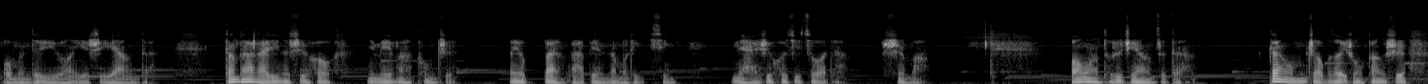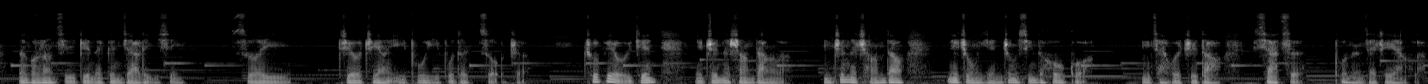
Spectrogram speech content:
我们的欲望也是一样的。当他来临的时候，你没法控制，没有办法变得那么理性，你还是会去做的，是吗？往往都是这样子的。但我们找不到一种方式能够让自己变得更加理性，所以只有这样一步一步的走着。除非有一天你真的上当了，你真的尝到那种严重性的后果，你才会知道下次不能再这样了。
